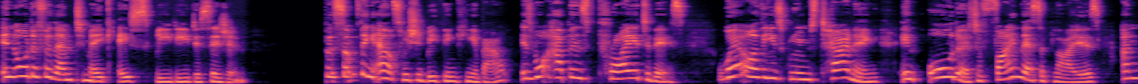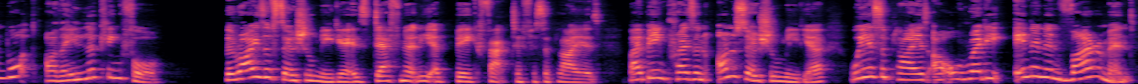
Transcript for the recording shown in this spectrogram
in order for them to make a speedy decision. But something else we should be thinking about is what happens prior to this Where are these grooms turning in order to find their suppliers and what are they looking for? The rise of social media is definitely a big factor for suppliers. By being present on social media, we as suppliers are already in an environment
